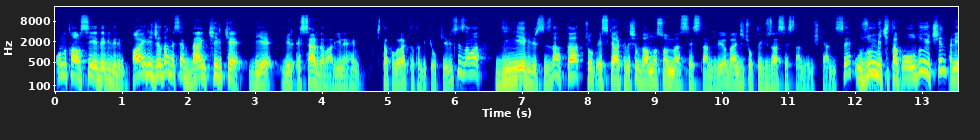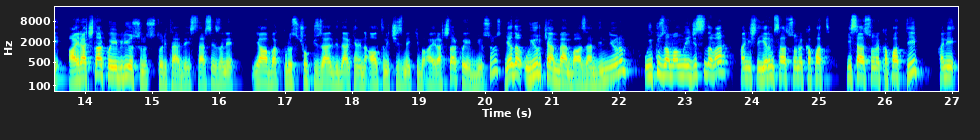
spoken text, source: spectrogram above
Onu tavsiye edebilirim. Ayrıca da mesela Ben Kirke diye bir eser de var yine hem kitap olarak da tabii ki okuyabilirsiniz ama dinleyebilirsiniz de. Hatta çok eski arkadaşım Damla Sönmez seslendiriyor. Bence çok da güzel seslendirmiş kendisi. Uzun bir kitap olduğu için hani ayraçlar koyabiliyorsunuz Storytel'de. İsterseniz hani ya bak burası çok güzeldi derken hani altını çizmek gibi ayraçlar koyabiliyorsunuz. Ya da uyurken ben bazen dinliyorum. Uyku zamanlayıcısı da var. Hani işte yarım saat sonra kapat, bir saat sonra kapat deyip hani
